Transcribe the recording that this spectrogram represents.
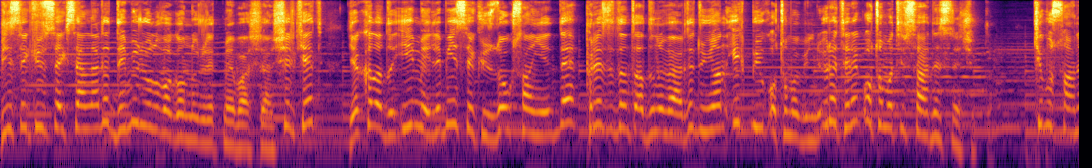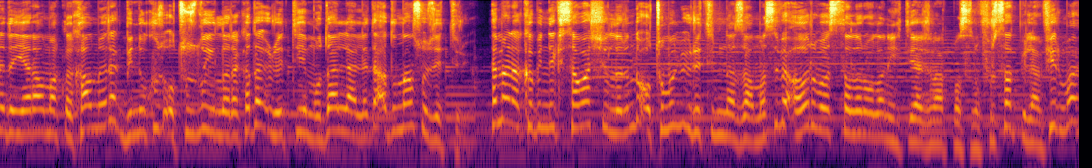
1880'lerde demiryolu vagonları üretmeye başlayan şirket yakaladığı ivme ile 1897'de President adını verdi. Dünyanın ilk büyük otomobilini üreterek otomotiv sahnesine çıktı. Ki bu sahnede yer almakla kalmayarak 1930'lu yıllara kadar ürettiği modellerle de adından söz ettiriyor. Hemen akabindeki savaş yıllarında otomobil üretiminin azalması ve ağır vasıtalara olan ihtiyacın artmasını fırsat bilen firma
